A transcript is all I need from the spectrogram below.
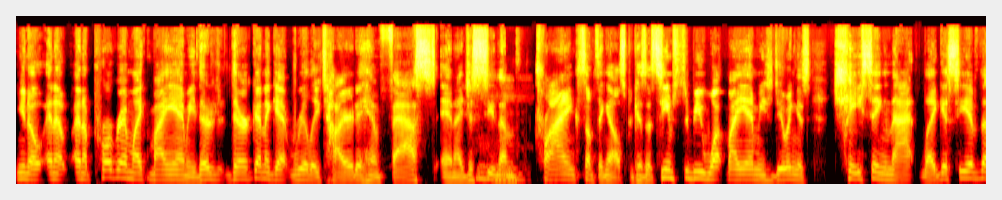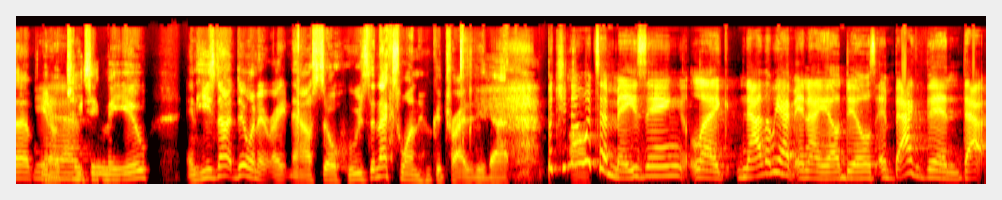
you know, in a in a program like Miami, they're they're gonna get really tired of him fast, and I just see mm-hmm. them trying something else because it seems to be what Miami's doing is chasing that legacy of the yeah. you know chasing the U, and he's not doing it right now. So who's the next next one who could try to do that. But you know um, what's amazing? Like now that we have NIL deals, and back then that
